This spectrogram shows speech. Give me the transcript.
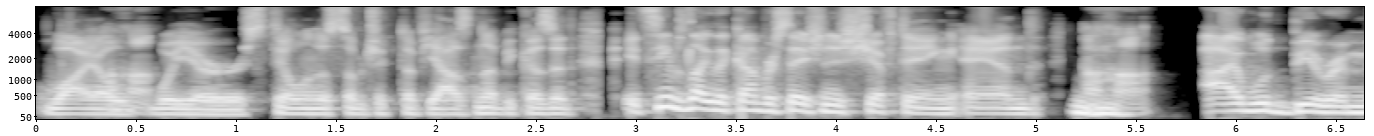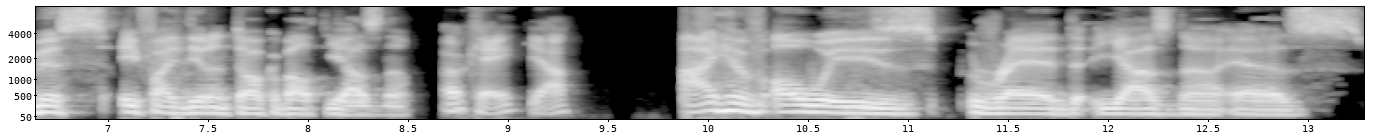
while Uh-huh. we are still on the subject of Jasnah because it, it seems like the conversation is shifting and Uh huh. I would be remiss if I didn't talk about Jasnah. Okay. Yeah. I have always read Jasnah as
